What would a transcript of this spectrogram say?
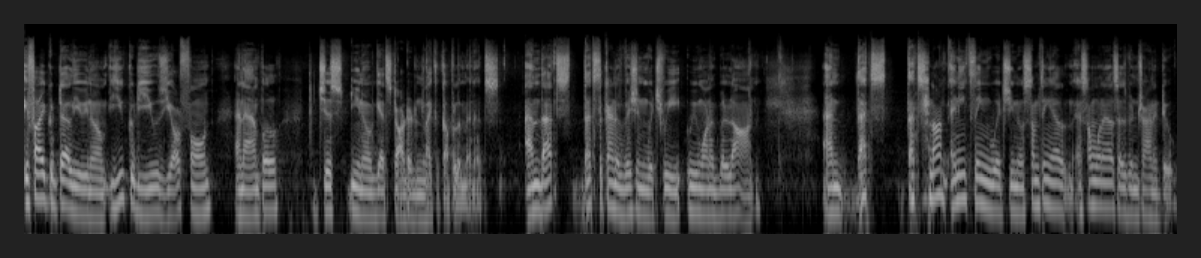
if I could tell you, you know, you could use your phone and Ample just you know get started in like a couple of minutes. And that's that's the kind of vision which we we want to build on. And that's that's not anything which you know something else someone else has been trying to do.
